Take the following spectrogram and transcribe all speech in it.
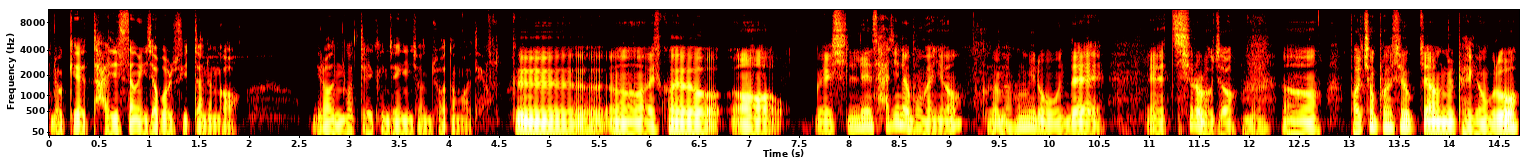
이렇게 다 일상을 잊어버릴 수 있다는 거. 이런 것들이 굉장히 전 좋았던 것 같아요. 그 어, 에스콰이어 어에 실린 사진을 보면요. 그러면 흥미로운데 예, 7월 오죠. 네. 어, 벌청포 해수욕장을 배경으로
